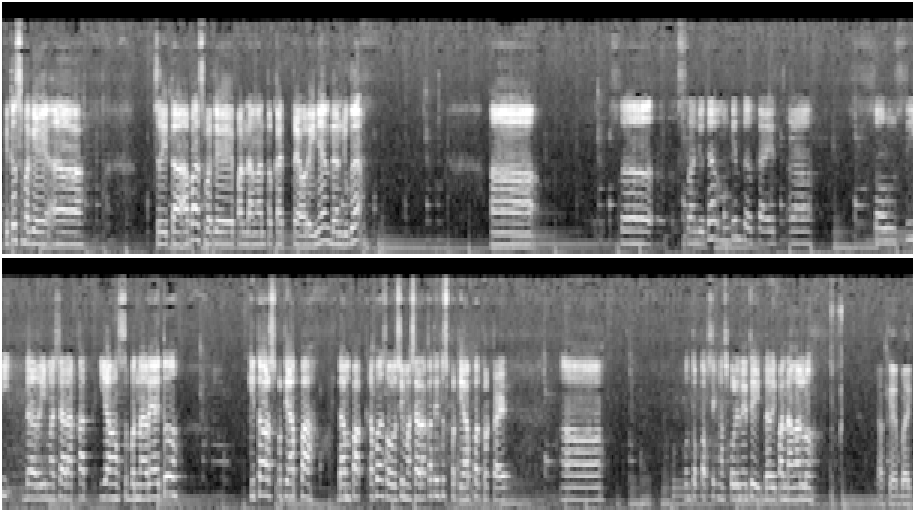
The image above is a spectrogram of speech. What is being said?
Itu sebagai uh, cerita apa sebagai pandangan terkait teorinya dan juga uh, se selanjutnya mungkin terkait uh, solusi dari masyarakat yang sebenarnya itu kita harus seperti apa dampak apa solusi masyarakat itu seperti apa terkait uh, untuk toxic masculinity dari pandangan lo Oke baik.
